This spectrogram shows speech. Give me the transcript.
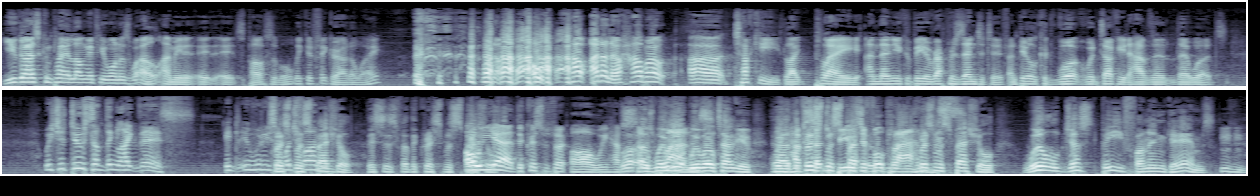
You guys can play along if you want as well. I mean, it, it, it's possible. We could figure out a way. Why not? Oh, how, I don't know. How about uh, Tucky like play, and then you could be a representative, and people could work with Tucky to have their, their words. We should do something like this. It, it would be so Christmas much fun. special. This is for the Christmas special. Oh yeah, the Christmas. Spe- oh, we have Well, such uh, we, will, plans. we will tell you. We uh, have the such Christmas beautiful plans. Christmas special will just be fun and games. Mm-hmm.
